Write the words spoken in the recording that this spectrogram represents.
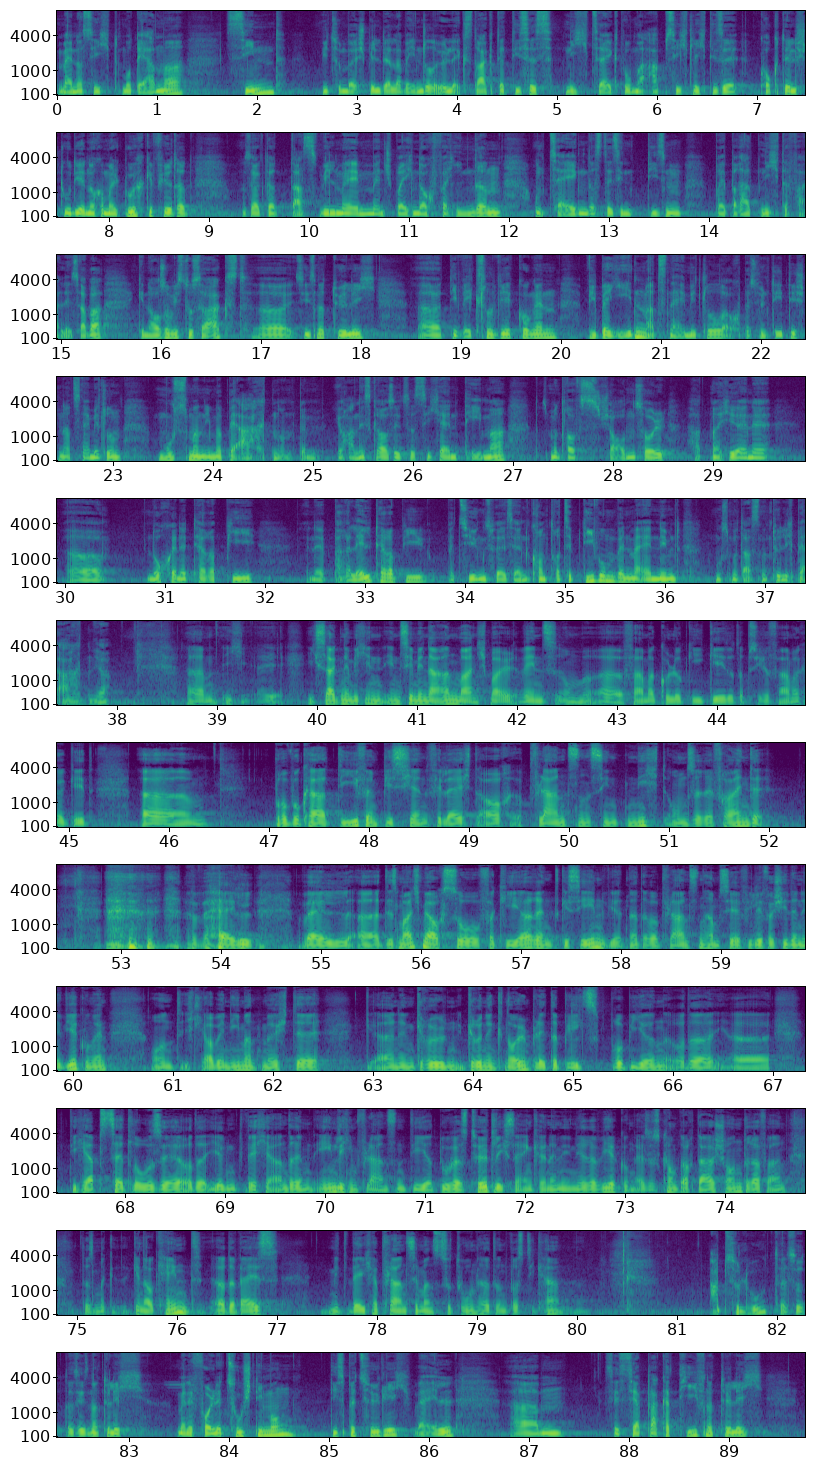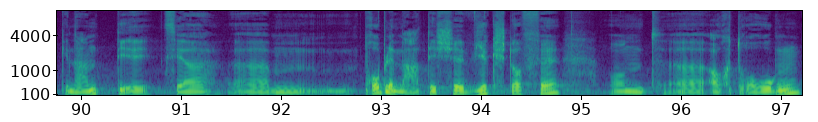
meiner Sicht moderner sind, wie zum Beispiel der Lavendelölextrakt, der dieses nicht zeigt, wo man absichtlich diese Cocktailstudie noch einmal durchgeführt hat und sagt hat, das will man eben entsprechend auch verhindern und zeigen, dass das in diesem Präparat nicht der Fall ist. Aber genauso wie du sagst, äh, es ist natürlich äh, die Wechselwirkungen, wie bei jedem Arzneimittel, auch bei synthetischen Arzneimitteln, muss man immer beachten. Und beim Johanniskraus ist das sicher ein Thema, dass man darauf schauen soll, hat man hier eine, noch eine Therapie, eine Paralleltherapie beziehungsweise ein Kontrazeptivum, wenn man einnimmt, muss man das natürlich beachten. Ja. Ähm, ich, ich sage nämlich in, in, Seminaren manchmal, wenn es um äh, Pharmakologie geht oder Psychopharmaka geht, ähm, provokativ ein bisschen vielleicht auch, Pflanzen sind nicht unsere Freunde. weil weil äh, das manchmal auch so verklärend gesehen wird. Nicht? Aber Pflanzen haben sehr viele verschiedene Wirkungen und ich glaube, niemand möchte einen grün, grünen Knollenblätterpilz probieren oder äh, die Herbstzeitlose oder irgendwelche anderen ähnlichen Pflanzen, die ja durchaus tödlich sein können in ihrer Wirkung. Also es kommt auch da schon darauf an, dass man genau kennt oder weiß, mit welcher Pflanze man es zu tun hat und was die kann. Absolut. Also das ist natürlich meine volle Zustimmung diesbezüglich, weil ähm, es ist sehr plakativ natürlich genannt, die sehr ähm, problematische Wirkstoffe und äh, auch Drogen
